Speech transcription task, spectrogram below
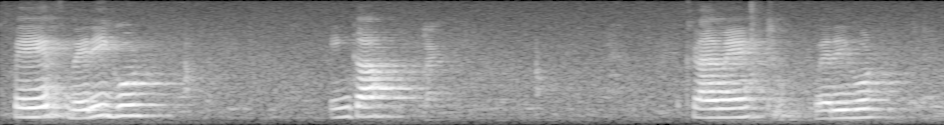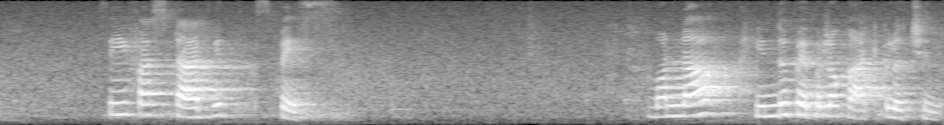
స్పేస్ వెరీ గుడ్ ఇంకా? Climate very good see first start with space మొన్న హిందూ పేపర్లో ఒక ఆర్టికల్ వచ్చింది.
